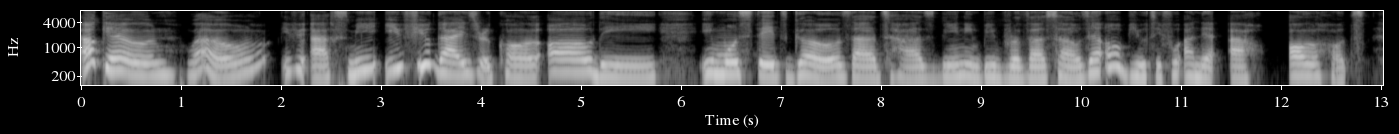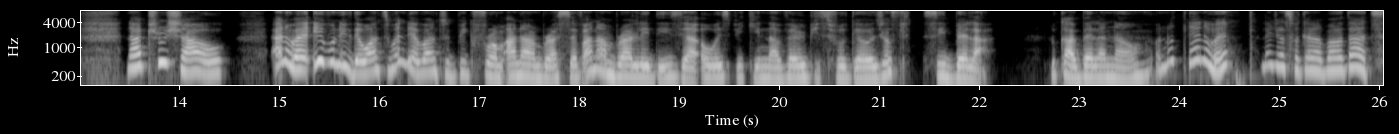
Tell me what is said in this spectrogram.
Okay, well, if you ask me, if you guys recall all the Imo State girls that has been in Big Brother's house, they're all beautiful and they are all hot. Now, true shall. Anyway, even if they want, when they want to pick from Anambra, self Anambra ladies, they are always picking a very beautiful girl. Just see Bella. Look at Bella now. Oh, no, anyway, let's just forget about that.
